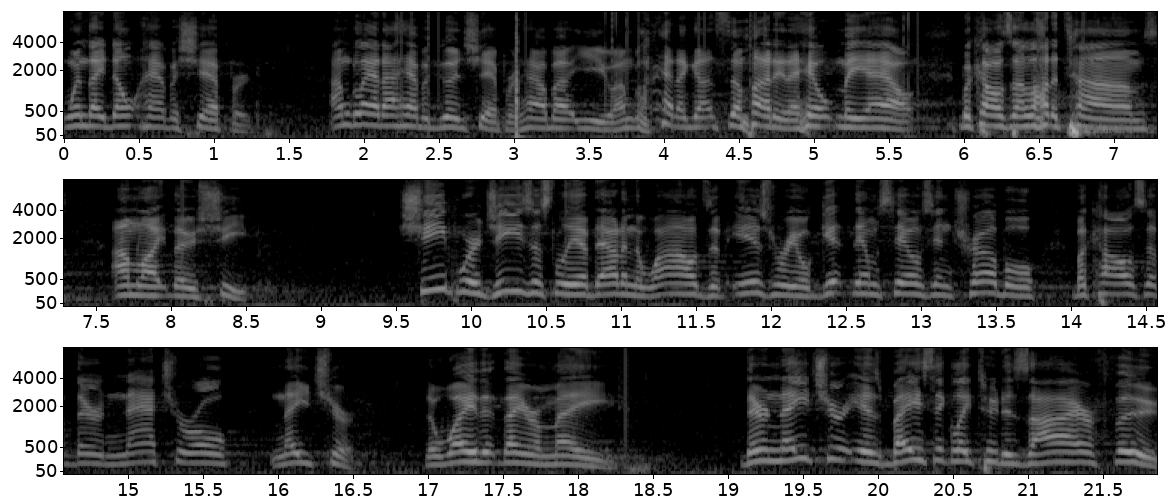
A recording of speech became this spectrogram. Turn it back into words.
when they don't have a shepherd. I'm glad I have a good shepherd. How about you? I'm glad I got somebody to help me out because a lot of times I'm like those sheep. Sheep where Jesus lived out in the wilds of Israel get themselves in trouble because of their natural nature, the way that they are made. Their nature is basically to desire food.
